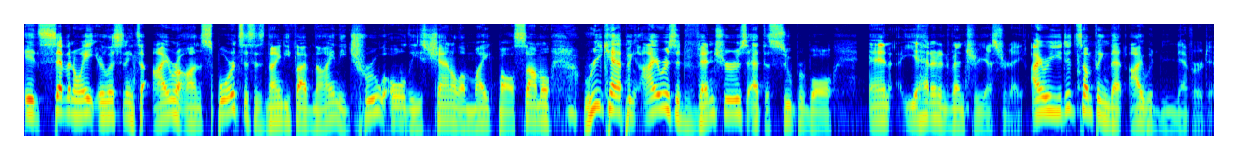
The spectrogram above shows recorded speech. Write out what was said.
It's 708. You're listening to Ira on Sports. This is 95.9, the true oldies channel of Mike Balsamo, recapping Ira's adventures at the Super Bowl. And you had an adventure yesterday. Ira, you did something that I would never do.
